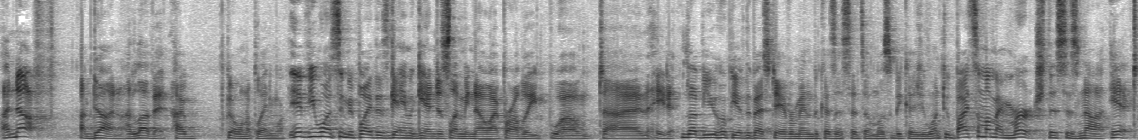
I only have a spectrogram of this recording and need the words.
Enough! I'm done. I love it. I don't want to play anymore. If you want to see me play this game again, just let me know. I probably won't. I hate it. Love you. Hope you have the best day ever, man, because I said so. Mostly because you want to buy some of my merch. This is not it.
